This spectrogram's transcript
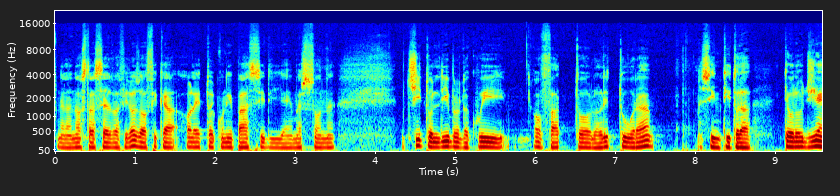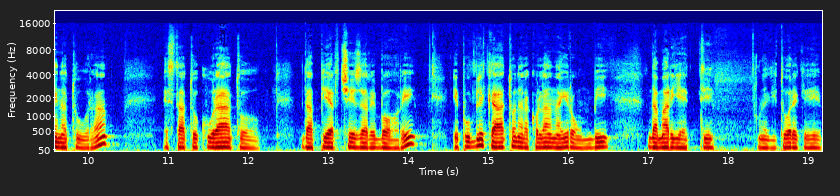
nella nostra selva filosofica ho letto alcuni passi di Emerson. Cito il libro da cui ho fatto la lettura, si intitola Teologia e Natura, è stato curato da Pier Cesare Bori e pubblicato nella collana I Rombi da Marietti, un editore che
